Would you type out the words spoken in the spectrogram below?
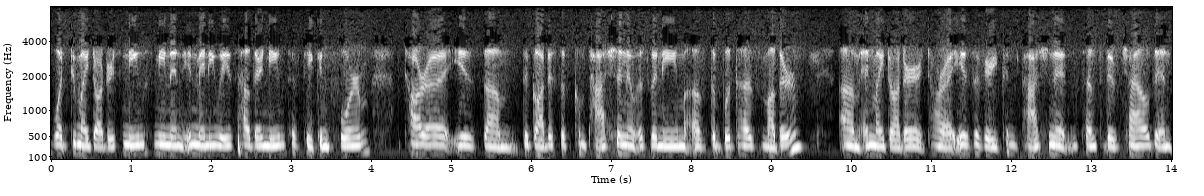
what do my daughter's names mean, and in many ways how their names have taken form. Tara is um, the goddess of compassion. It was the name of the Buddha's mother. Um, and my daughter Tara is a very compassionate and sensitive child. And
